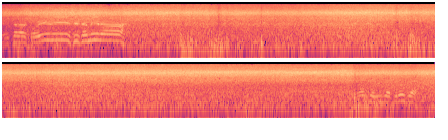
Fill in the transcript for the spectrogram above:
Ahí está el arcoíris, si se mira. Sí se aprecia.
